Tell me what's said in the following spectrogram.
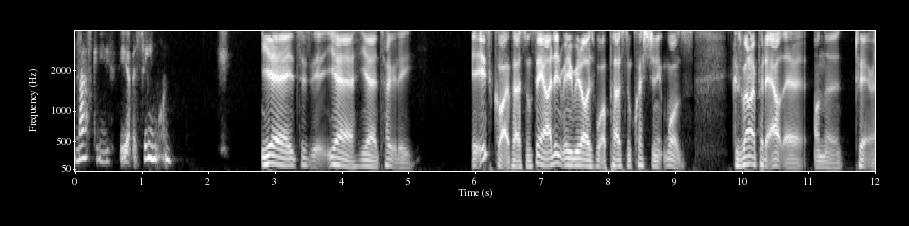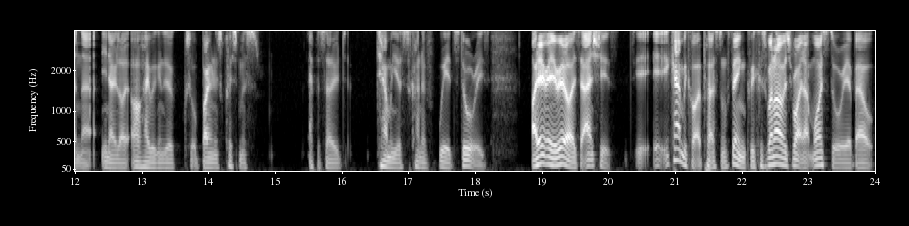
I'm asking you if you ever seen one." Yeah, it's just, yeah, yeah, totally. It is quite a personal thing. I didn't really realize what a personal question it was because when I put it out there on the Twitter and that, you know, like, oh, hey, we're going to do a sort of bonus Christmas episode. Tell me your kind of weird stories. I didn't really realize that actually it's it, it can be quite a personal thing because when I was writing up my story about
